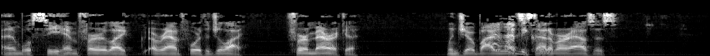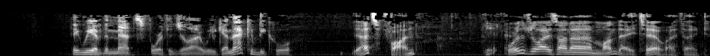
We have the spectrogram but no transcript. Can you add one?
and we'll see him for like around Fourth of July for America when Joe Biden that'd lets us out of our houses. I think we have the Mets Fourth of July weekend. That could be cool. That's fun. Fourth of July is on a Monday too. I think.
